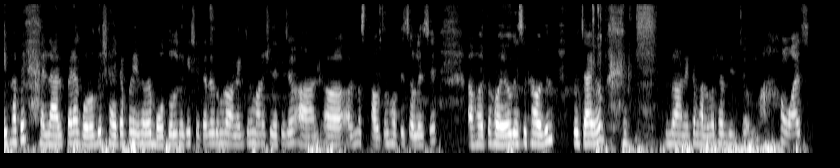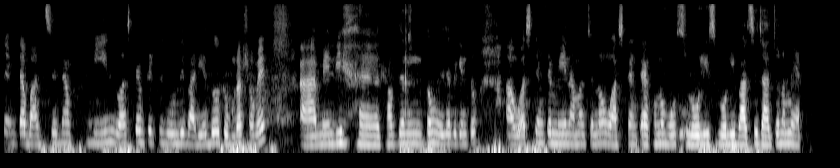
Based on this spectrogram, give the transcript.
এইভাবে লাল প্যারা গরদের শাড়িটা পরে এইভাবে বোতল থেকে, সেটাতে তোমরা অনেকজন মানুষ দেখেছ অলমোস্ট থাউজেন্ড হতে চলেছে হয়তো হয়েও গেছে থাউজেন্ড তো যাই হোক, তোমরা অনেকটা ভালোবাসা দিচ্ছ। ওয়াচ টাইমটা বাড়ছে না প্লিজ ওয়াচ টাইমটা একটু জলদি বাড়িয়ে দাও তোমরা সবে মেনলি থাউজেন্ড তো হয়ে যাবে কিন্তু ওয়াচ টাইমটা মেন আমার জন্য ওয়াচ টাইমটা এখনও বহু স্লোলি স্লোলি বাড়ছে। যার জন্য আমি এত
